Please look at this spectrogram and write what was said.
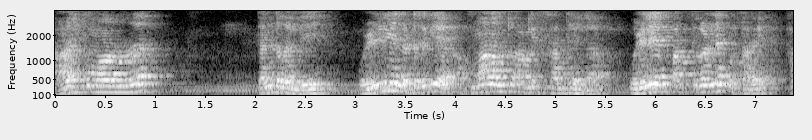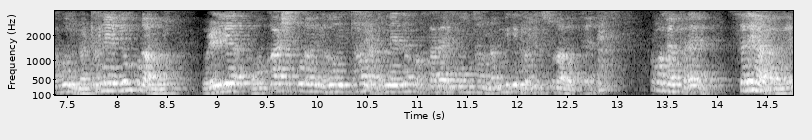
ರಾಜ್ಕುಮಾರರ ತಂಡದಲ್ಲಿ ಒಳ್ಳೆಯ ನಟರಿಗೆ ಅಪಮಾನ ಅಂತೂ ಆಗ್ಲಿಕ್ಕೆ ಸಾಧ್ಯ ಇಲ್ಲ. ಒಳ್ಳೆಯ ಪಾತ್ರಗಳನ್ನೇ ಕೊಡ್ತಾರೆ. ಹಾಗೂ ನಟನೆಯಲ್ಲೂ ಕೂಡ ಒಳ್ಳೆಯ ಅವಕಾಶ ಕೂಡ ಇರುವಂತಹ ನಟನೆಯನ್ನು ಕೊಡ್ತಾರೆ ಅನ್ನುವಂಥ ನಂಬಿಕೆ ಬರಲಿಕ್ಕೆ ಶುರು ಆಗುತ್ತೆ. ಅವಾಗ ಹೇಳ್ತಾರೆ, ಸರಿ ಹಾಗಾದರೆ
